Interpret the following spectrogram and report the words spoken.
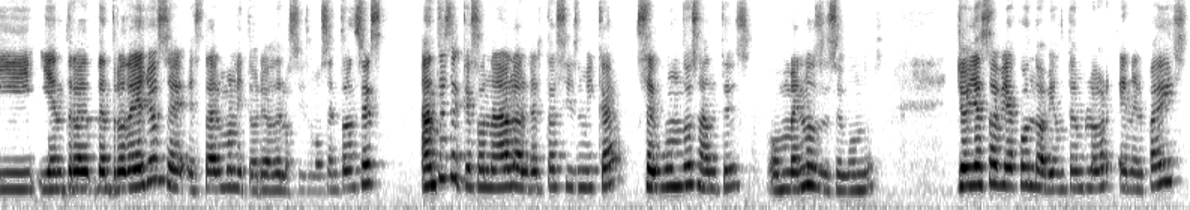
y, entre, dentro de ellos eh, está el monitoreo de los sismos. Entonces, antes de que sonara la alerta sísmica, segundos antes o menos de segundos, yo ya sabía cuando había un temblor en el país.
